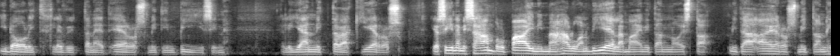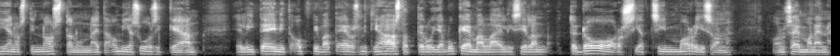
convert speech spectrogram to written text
idolit levyttäneet Aerosmithin biisin, eli jännittävä kierros. Ja siinä missä Humble Pie, niin mä haluan vielä mainita noista mitä Aerosmith on hienosti nostanut näitä omia suosikkejaan. Eli teinit oppivat Aerosmithin haastatteluja lukemalla, eli siellä on The Doors ja Jim Morrison on semmoinen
